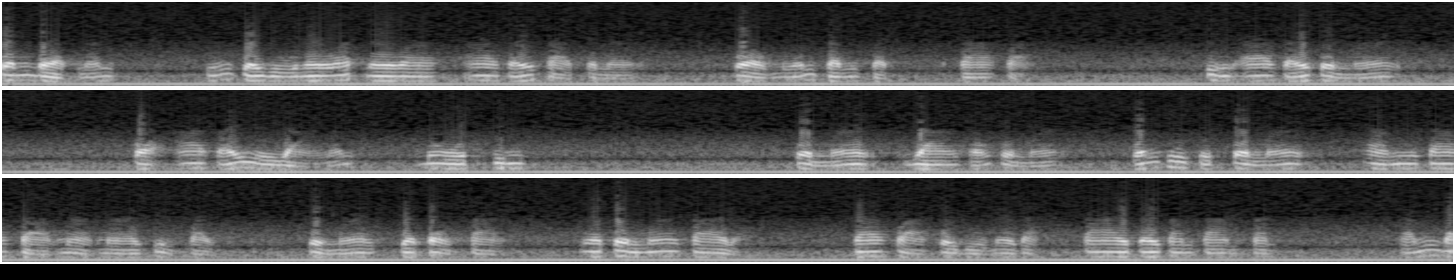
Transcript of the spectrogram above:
คนแบบนั้น ถึงจะอยู่ในวัดในวาอาศัยศาสนาก็เหมือนกันกับตาฝาซึ่ งอาศัยต้นไม้ก็อาศัยอยู่อย่างนั้น ดูดกินต้นไม้ยางของต้นไม้ผลที่สุดต้นไม้ถ้ามีตาฝากมากมายขึ้นไปต้นไม้จะต้องตายเมื่อต้นไม้ตายแหละตาฝากก็อยู่ไม่ได้ตายไปตามๆกันฉันใด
